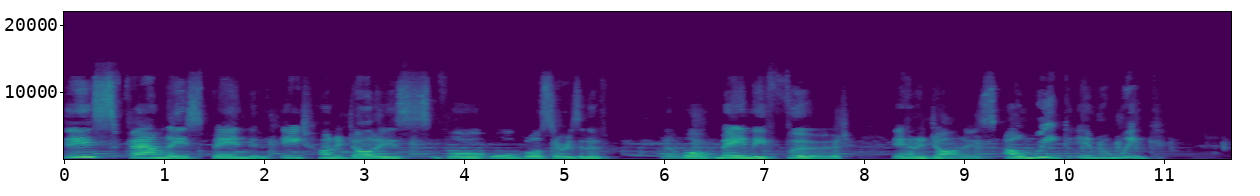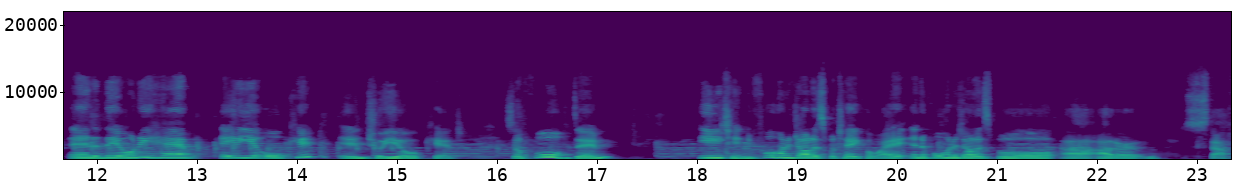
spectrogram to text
this family hundred dollars for all groceries and uh, well, mainly food. Eight hundred dollars a week every week, and they only have eight-year-old kid and two-year-old kid. So four of them eating four hundred dollars for takeaway and four hundred dollars for uh, other stuff.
